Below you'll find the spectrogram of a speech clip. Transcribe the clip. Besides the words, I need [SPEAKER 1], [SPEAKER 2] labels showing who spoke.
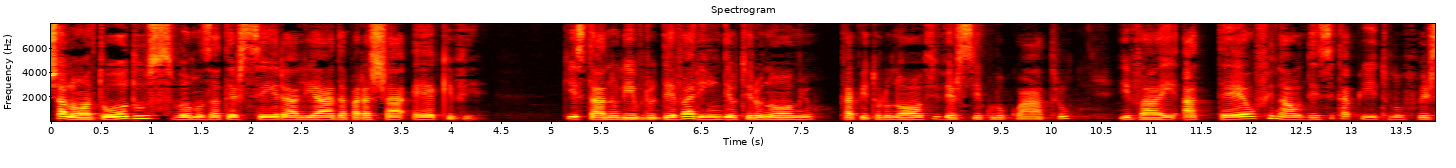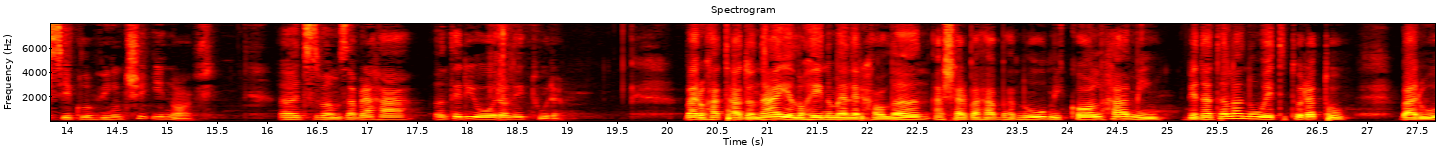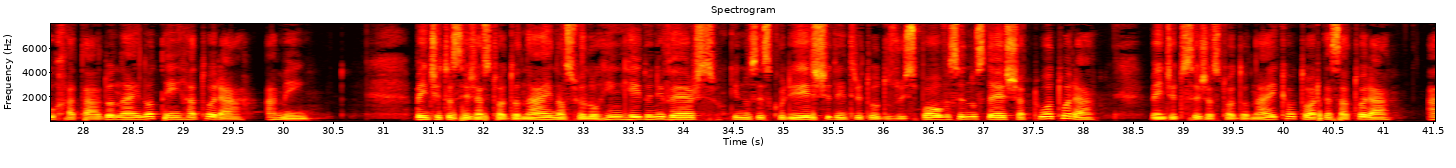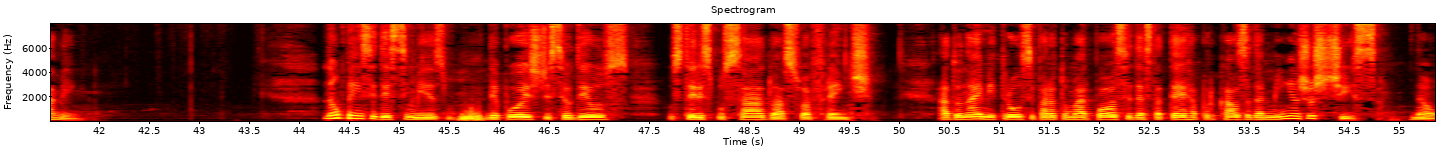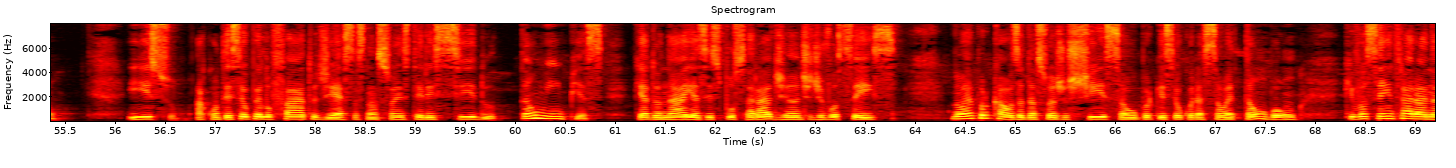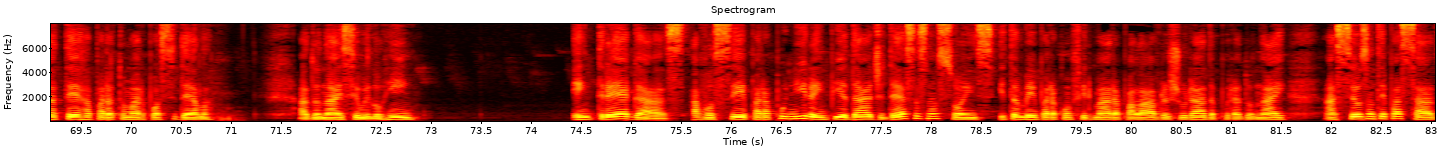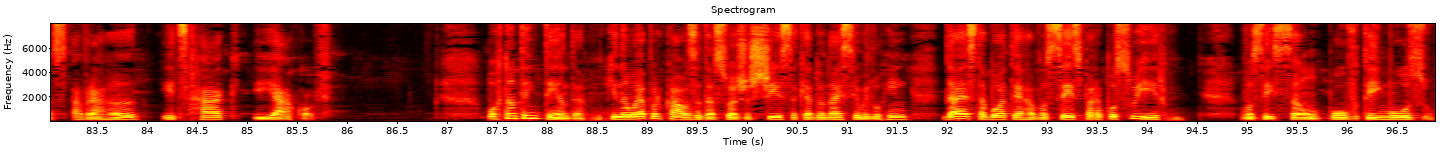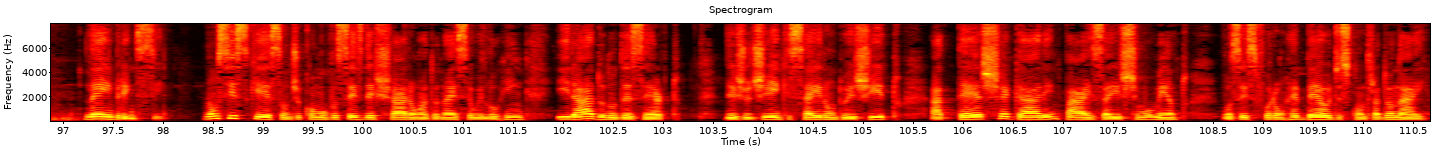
[SPEAKER 1] Shalom a todos. Vamos à terceira aliada para Shá Ekv, que está no livro Devarim, Deuteronômio, capítulo 9, versículo 4, e vai até o final desse capítulo, versículo 29. Antes vamos abrahar, anterior à leitura. Baruch atah Adonai Eloheinu melech haolam, asher barabanu mikol ha'amin, venatan lanu et toratu, Baruch atah Adonai noten hatorá. Amém. Bendito sejas tu, Adonai, nosso Elohim, Rei do Universo, que nos escolheste dentre todos os povos e nos deste a tua Torá. Bendito sejas tu, Adonai, que outorgas a Torá. Amém. Não pense de si mesmo, depois de seu Deus os ter expulsado à sua frente. Adonai me trouxe para tomar posse desta terra por causa da minha justiça. Não. Isso aconteceu pelo fato de essas nações terem sido tão ímpias que Adonai as expulsará diante de vocês. Não é por causa da sua justiça ou porque seu coração é tão bom que você entrará na terra para tomar posse dela. Adonai, seu Elohim, entrega-as a você para punir a impiedade dessas nações e também para confirmar a palavra jurada por Adonai a seus antepassados Abraham, Isaac e Yaakov. Portanto, entenda que não é por causa da sua justiça que Adonai seu Elohim dá esta boa terra a vocês para possuir. Vocês são um povo teimoso. Lembrem-se, não se esqueçam de como vocês deixaram Adonai seu Elohim irado no deserto, desde o dia em que saíram do Egito até chegar em paz a este momento. Vocês foram rebeldes contra Adonai.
